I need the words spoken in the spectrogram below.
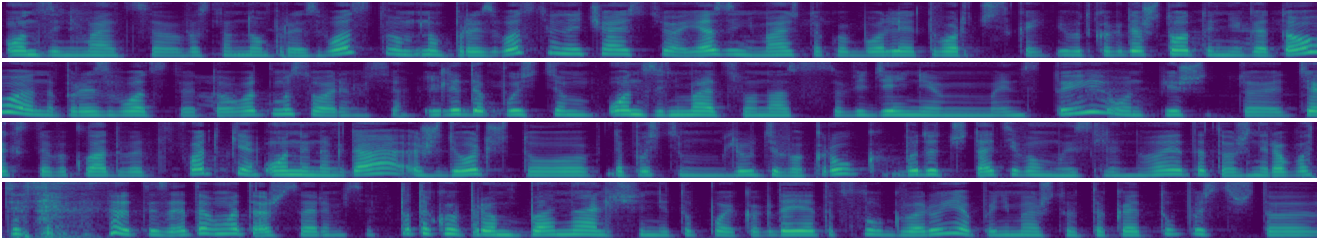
он занимается в основном производством, ну, производственной частью, а я занимаюсь такой более творческой. И вот когда что-то не готово на производстве, то вот мы ссоримся. Или, допустим, он занимается у нас ведением инсты, он пишет э, тексты, выкладывает фотки. Он иногда ждет, что, допустим, люди вокруг будут читать его мысли, но это тоже не работает. вот из-за этого мы тоже ссоримся. По такой прям банальщине тупой. Когда я это вслух говорю, я понимаю, что это такая тупость, что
